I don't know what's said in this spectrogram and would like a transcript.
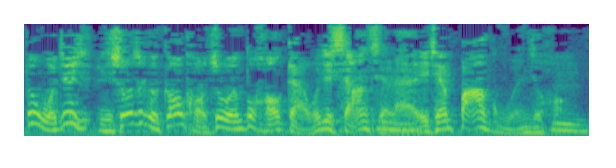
不我就你说这个高考作文不好改，我就想起来以前八股文就好。嗯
